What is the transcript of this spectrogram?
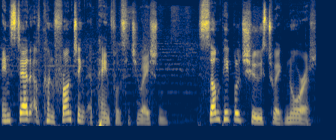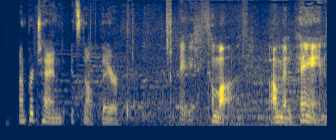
Instead of confronting a painful situation, some people choose to ignore it and pretend it's not there. Hey, come on. I'm in pain.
